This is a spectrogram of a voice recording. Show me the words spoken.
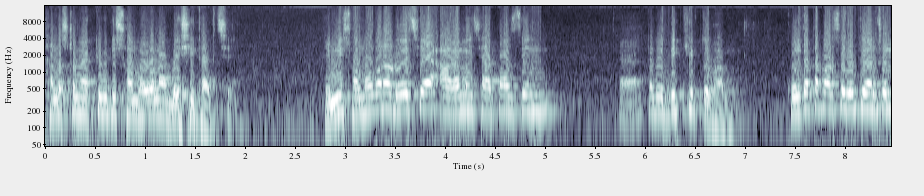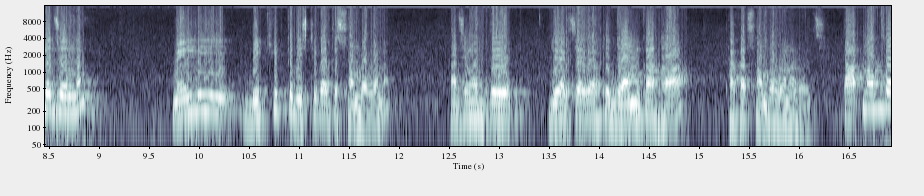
থান্ডাস্টম অ্যাক্টিভিটির সম্ভাবনা বেশি থাকছে। এমনি সম্ভাবনা রয়েছে আগামী চার পাঁচ দিন তবে বিক্ষিপ্তভাবে। কলকাতা পার্শ্ববর্তী অঞ্চলের জন্য মেনলি বিক্ষিপ্ত বৃষ্টিপাতের সম্ভাবনা। মাঝে মধ্যে দু এক জায়গায় হয়তো দমকা হওয়া থাকার সম্ভাবনা রয়েছে। তাপমাত্রা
